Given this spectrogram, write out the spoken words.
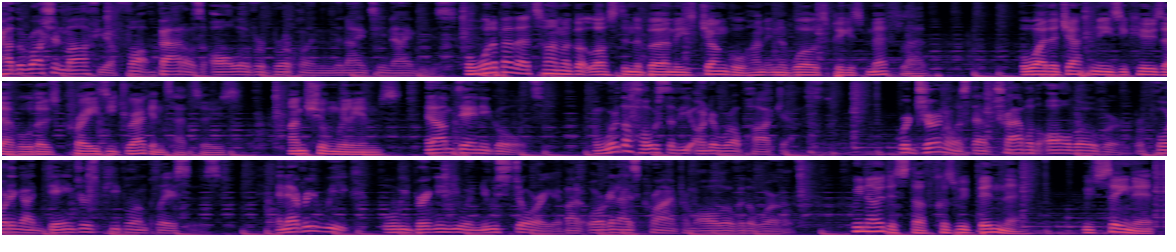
How the Russian mafia fought battles all over Brooklyn in the 1990s? Or what about that time I got lost in the Burmese jungle hunting the world's biggest meth lab? Or why the Japanese Yakuza have all those crazy dragon tattoos? I'm Sean Williams. And I'm Danny Gold. And we're the hosts of the Underworld Podcast. We're journalists that have traveled all over, reporting on dangerous people and places. And every week, we'll be bringing you a new story about organized crime from all over the world. We know this stuff because we've been there, we've seen it,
